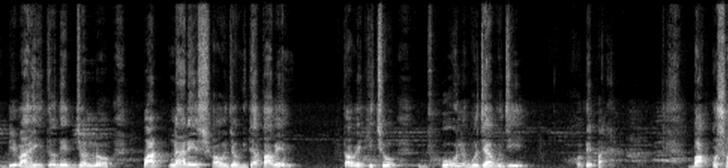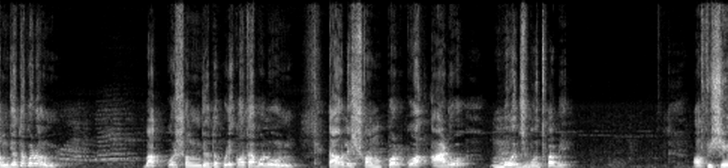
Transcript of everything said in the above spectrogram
বিবাহিতদের জন্য পার্টনারের সহযোগিতা পাবেন, তবে কিছু ভুল বোঝাবুঝি হতে পারে। বাক্য সংযত করুন। বাক্য সংযত করে কথা বলুন, তাহলে সম্পর্ক আরও মজবুত হবে। অফিসে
